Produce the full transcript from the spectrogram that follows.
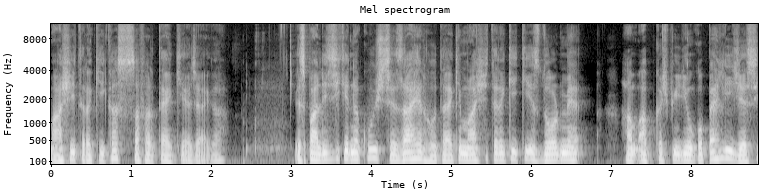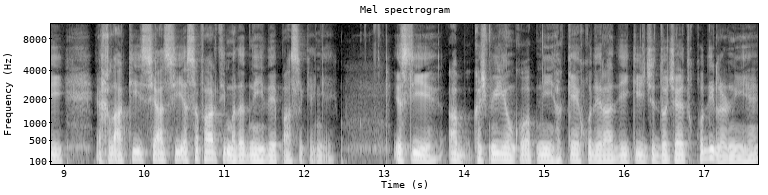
معاشی ترقی کا سفر طے کیا جائے گا۔ اس پالیسی کے نقوش سے ظاہر ہوتا ہے کہ معاشی ترقی کی اس دوڑ میں ہم اب کشمیریوں کو پہلی جیسی اخلاقی، سیاسی یا سفارتی مدد نہیں دے پا سکیں گے۔ اس لیے اب کشمیریوں کو اپنی حق خود ارادی کی جد و جہد خود ہی لڑنی ہے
